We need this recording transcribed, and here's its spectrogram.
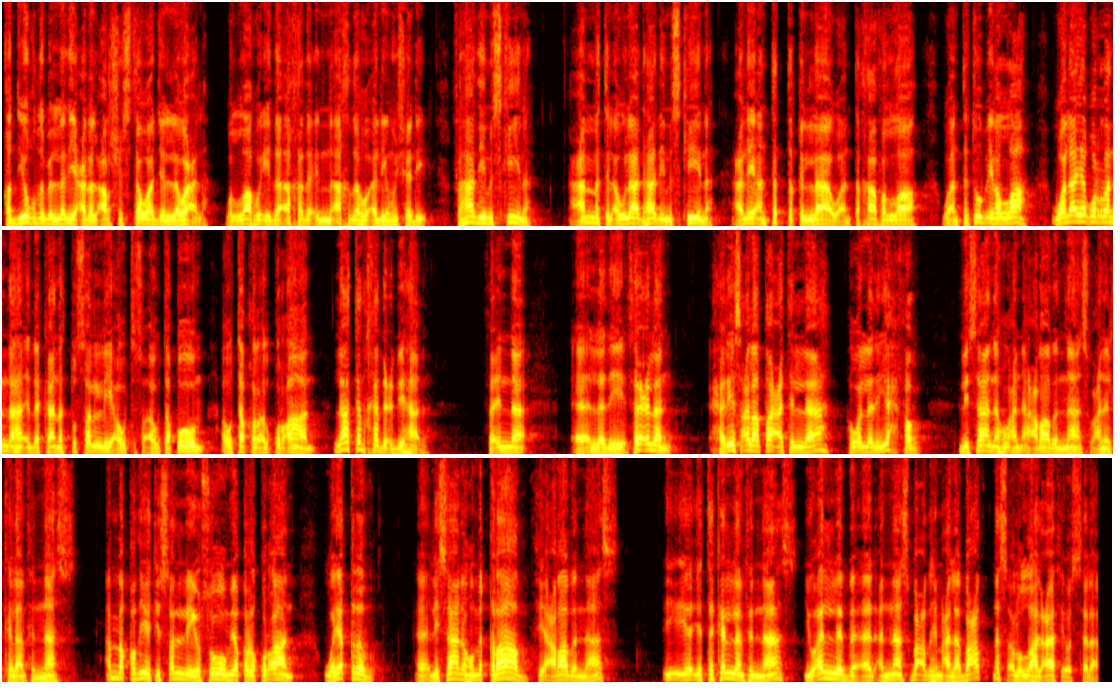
قد يغضب الذي على العرش استوى جل وعلا. والله إذا أخذ إن أخذه أليم شديد. فهذه مسكينة. عمة الأولاد هذه مسكينة. عليه أن تتقي الله وأن تخاف الله وأن تتوب إلى الله. ولا يغرنها إذا كانت تصلي أو أو تقوم أو تقرأ القرآن. لا تنخدع بهذا. فإن آه، الذي فعلا حريص على طاعة الله هو الذي يحفظ لسانه عن أعراض الناس وعن الكلام في الناس. أما قضية يصلي يصوم يقرأ القرآن ويقرض آه، لسانه مقراض في أعراض الناس يتكلم في الناس يؤلب الناس بعضهم على بعض نسأل الله العافية والسلام.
